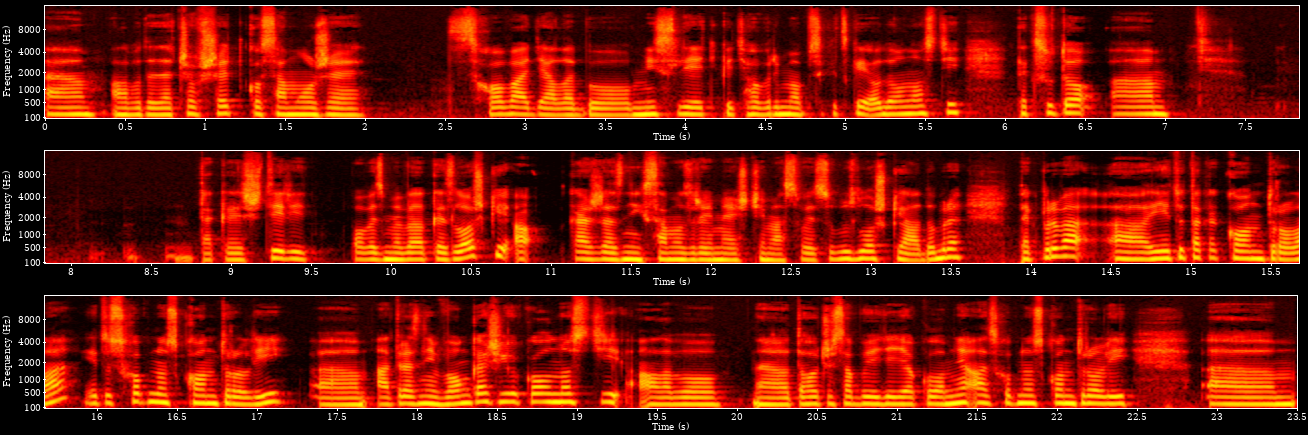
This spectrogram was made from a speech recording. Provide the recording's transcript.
a, alebo teda čo všetko sa môže schovať alebo myslieť, keď hovoríme o psychickej odolnosti, tak sú to a, také štyri povedzme veľké zložky a každá z nich samozrejme ešte má svoje subzložky, ale dobre. Tak prvá je to taká kontrola, je to schopnosť kontroly a teraz nie vonkajších okolností alebo toho, čo sa bude deť okolo mňa, ale schopnosť kontroly um,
